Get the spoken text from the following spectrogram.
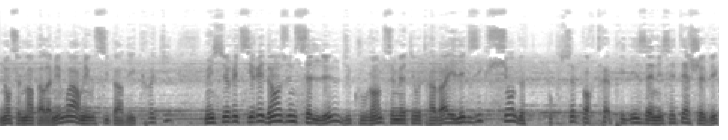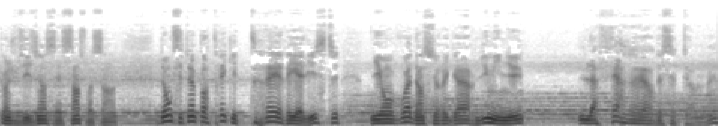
non seulement par la mémoire, mais aussi par des croquis, mais il se retirait dans une cellule du couvent, se mettait au travail et l'exécution de ce portrait pris des années. C'était achevé, comme je vous ai dit, en 1660. Donc c'est un portrait qui est très réaliste et on voit dans ce regard lumineux la ferveur de cet homme. Hein.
